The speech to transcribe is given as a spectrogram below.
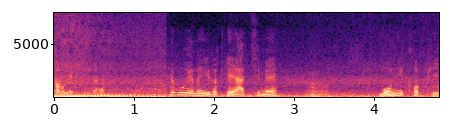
가보겠습니다. 태국에는 이렇게 아침에 어, 모닝커피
